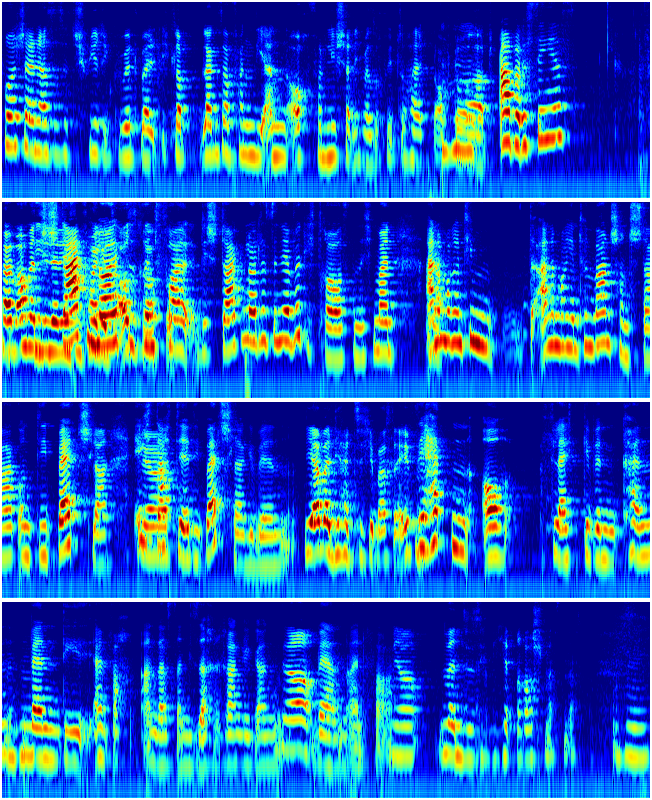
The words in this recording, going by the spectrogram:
vorstellen, dass es jetzt schwierig wird, weil ich glaube, langsam fangen die an, auch von Lisha nicht mehr so viel zu halten, auch dort. Aber das Ding ist, Vor allem auch wenn die nächsten starken Leute sind voll, die starken Leute sind ja wirklich draußen. Ich meine, Annemarie und Tim, Annemarie und Tim waren schon stark und die Bachelor. Ich Ja. dachte ja, die Bachelor gewinnen. Ja, weil die halt sich immer safen. Sie hätten auch vielleicht gewinnen können, Mhm. wenn die einfach anders an die Sache rangegangen Ja. wären einfach. Ja, wenn sie sich nicht hätten rausschmeißen lassen. Mhm.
